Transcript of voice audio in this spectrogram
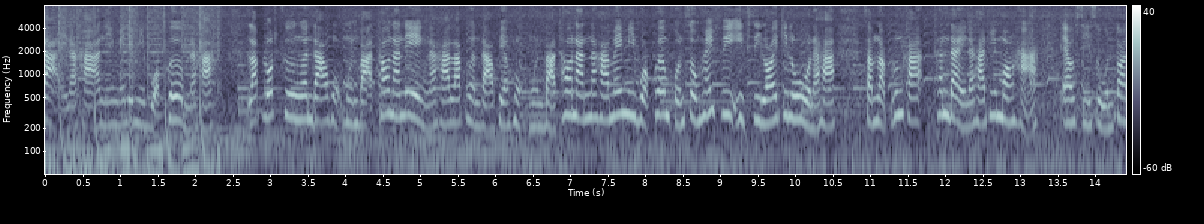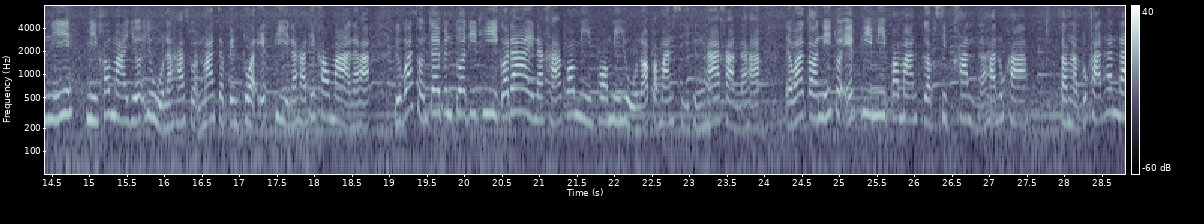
จ่ายนะคะ อันนี้ไม่ได้มีบวกเพิ่มนะคะ รับรถคือเงินดาวน์60,000 บาทเท่านั้นเองนะคะ รับเงินดาวเพียง 60,000 บาทเท่านั้นนะคะ ไม่มีบวกเพิ่มขนส่งให้ฟรีอีก 400 กิโลนะคะสำหรับรุ่นค้าท่านใดนะคะที่มองหา L40 ตอนนี้มีเข้ามาเยอะอยู่นะคะ ส่วนมากจะเป็นตัว SP นะคะที่เข้ามานะคะ หรือว่าสนใจเป็นตัว DT ก็ได้นะคะ ก็มีพอมีอยู่เนาะประมาณ 4-5 คันนะคะ แต่ว่าตอนนี้ตัว SP มีประมาณเกือบ 10 คันนะคะ ลูกค้า สำหรับลูกค้าท่านใด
